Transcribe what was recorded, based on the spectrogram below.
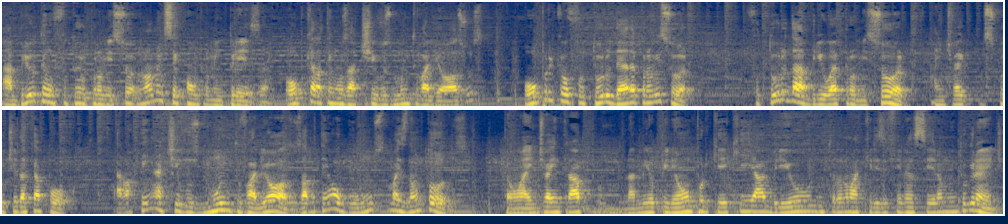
Abril tem um futuro promissor. Normalmente você compra uma empresa ou porque ela tem uns ativos muito valiosos, ou porque o futuro dela é promissor. O futuro da Abril é promissor, a gente vai discutir daqui a pouco. Ela tem ativos muito valiosos, ela tem alguns, mas não todos. Então a gente vai entrar, na minha opinião, porque que a Abril entrou numa crise financeira muito grande.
